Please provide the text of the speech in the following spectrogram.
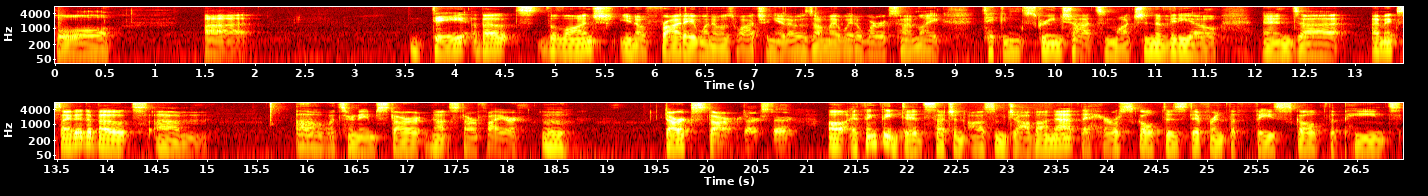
whole uh day about the launch you know friday when i was watching it i was on my way to work so i'm like taking screenshots and watching the video. And uh i'm excited about um oh what's her name? Star not starfire. Ugh. dark star Dark Star. Oh, I think they did such an awesome job on that. The hair sculpt is different, the face sculpt, the paint.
